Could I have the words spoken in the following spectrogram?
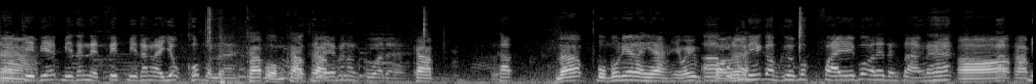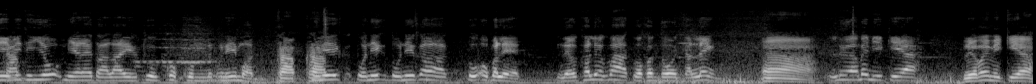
นะนะ GPS มีทั้งเน็ตฟิตมีทั้งอะไรยกครบหมดเลยครับผมครับออกคทะรับเลไม่ต้องกลัวเลยครับครับแล้วปุ่มพวกนี้อะไรเฮียยังไม่อ่าบอกพวกเลยนี้ก็คือพวกไฟพวกอะไรต่างๆนะฮะอ๋อครับมีครับวิทยุมีอะไรต่ออะไรตัวควบคุมพวกนี้หมดครับคตัวรับนี้ตัวนี้ตัวนี้ก็ตัวโอเปเรตหรือเขาเรียกว่าตัวคอนโทรลคันเร่ง อ่า เรือไม่มีเกียร์ เรือไม่มีเกียร์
